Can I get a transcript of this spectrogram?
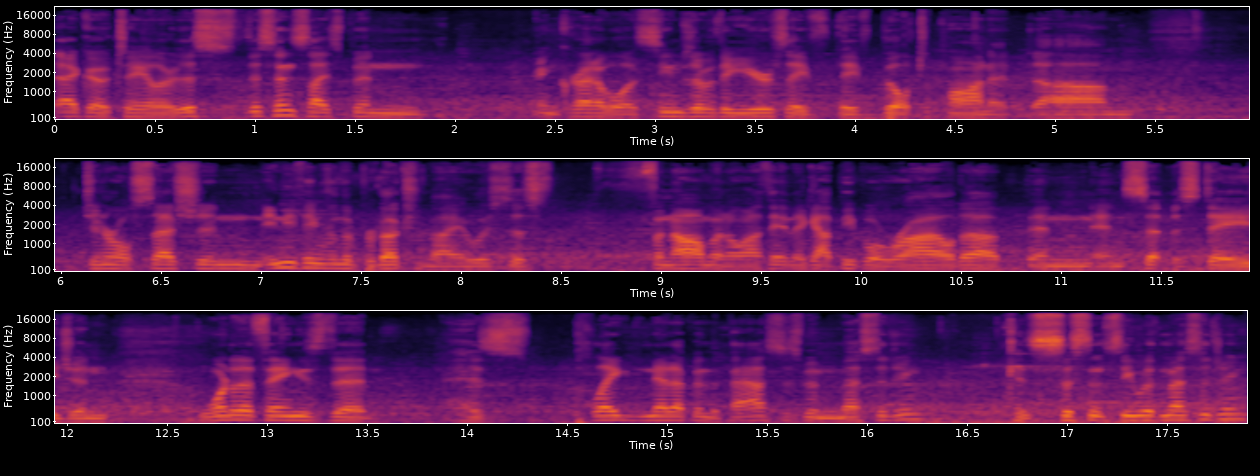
echo Taylor, this this insight's been incredible. It seems over the years they've they've built upon it. Um, general session, anything from the production value was just phenomenal. I think they got people riled up and, and set the stage. And one of the things that has plagued NetApp in the past has been messaging, consistency with messaging.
